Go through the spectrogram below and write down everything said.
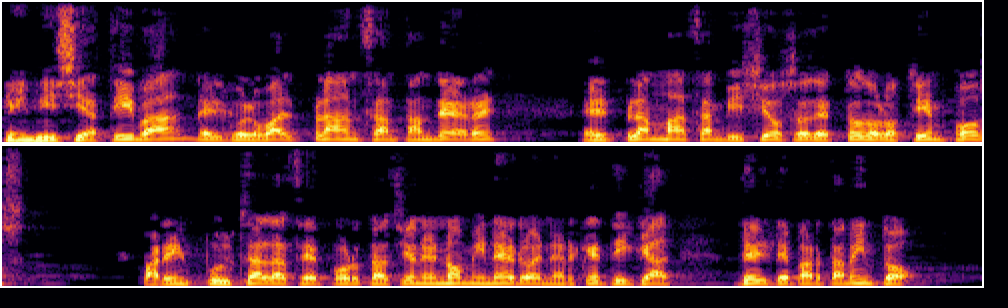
iniciativa del Global Plan Santander, el plan más ambicioso de todos los tiempos, para impulsar las exportaciones no minero energéticas del departamento.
